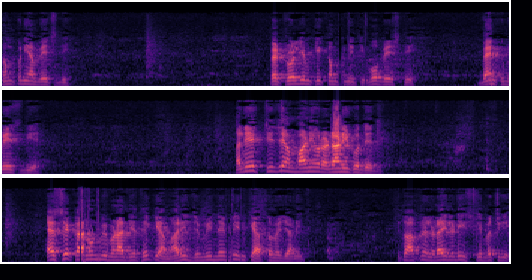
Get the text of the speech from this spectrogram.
कंपनियाँ बेच दी, पेट्रोलियम की कंपनी थी वो बेच दी, बैंक बेच दिए। अनेक चीज़ें अंबानी और अडानी को दे दी। ऐसे कानून भी बना दिए थे कि हमारी जमीनें भी इनके हाथों में जानी थी। तो आपने लड़ाई लड़ी, इसलिए बच गई।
